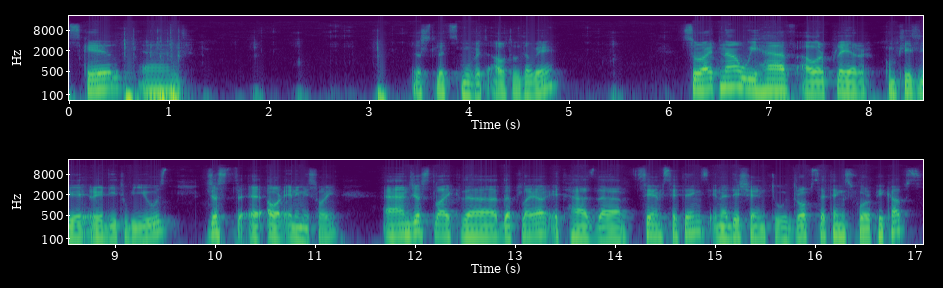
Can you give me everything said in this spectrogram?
scale and just let's move it out of the way. So right now we have our player completely ready to be used, just uh, our enemy, sorry. And just like the, the player, it has the same settings in addition to drop settings for pickups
